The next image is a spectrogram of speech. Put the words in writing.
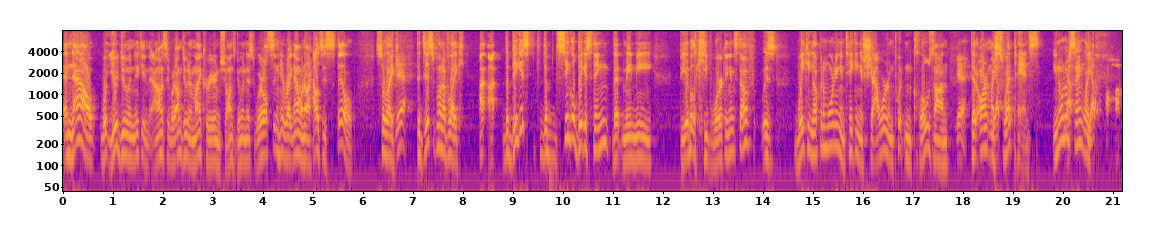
And now, what you're doing, Nicky, and honestly, what I'm doing in my career, and Sean's doing this, we're all sitting here right now in our houses still. So like, Yeah. the discipline of like, I, I, the biggest, the single biggest thing that made me be able to keep working and stuff was waking up in the morning and taking a shower and putting clothes on Yeah. that aren't my Yep. sweatpants. You know what I'm saying? Like, yep. Uh-huh.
